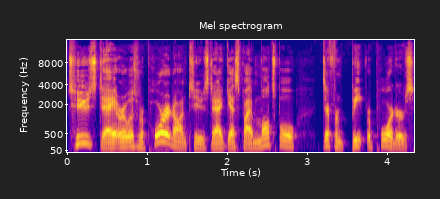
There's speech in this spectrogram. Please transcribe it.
Tuesday, or it was reported on Tuesday, I guess, by multiple different beat reporters,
